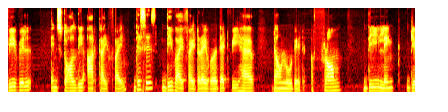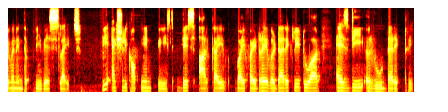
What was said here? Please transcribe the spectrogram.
we will install the archive file. This is the Wi-Fi driver that we have downloaded from the link given in the previous slides. We actually copy and paste this archive Wi-Fi driver directly to our SD root directory.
